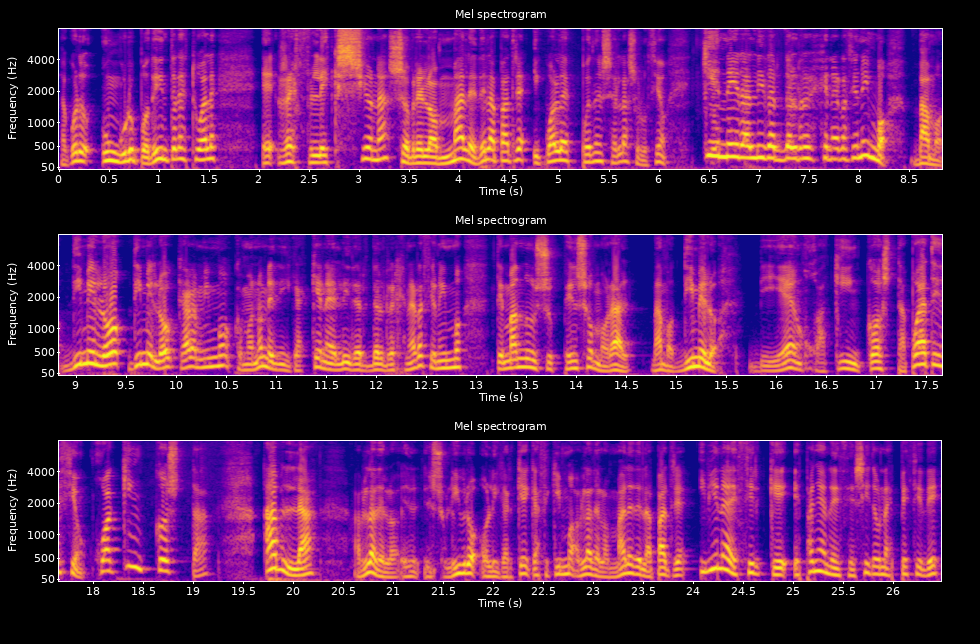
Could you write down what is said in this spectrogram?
¿de acuerdo? Un grupo de intelectuales reflexiona sobre los males de la patria y cuáles pueden ser la solución. ¿Quién era el líder del regeneracionismo? Vamos, dímelo, dímelo, que ahora mismo, como no me digas quién es el líder del regeneracionismo, te mando un suspenso moral. Vamos, dímelo. Bien, Joaquín Costa. Pues atención, Joaquín Costa habla habla de en su libro Oligarquía y Caciquismo, habla de los males de la patria y viene a decir que España necesita una especie de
